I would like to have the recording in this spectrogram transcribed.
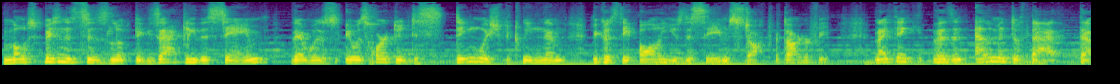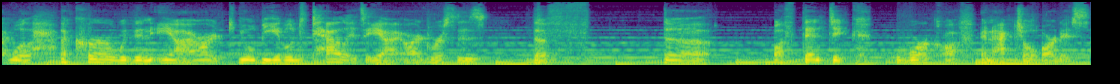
most businesses looked exactly the same. There was it was hard to distinguish between them because they all use the same stock photography. And I think there's an element of that that will occur within AI art. You'll be able to tell it's AI art versus the the authentic work of an actual artist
